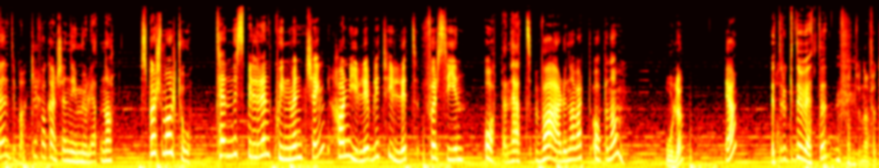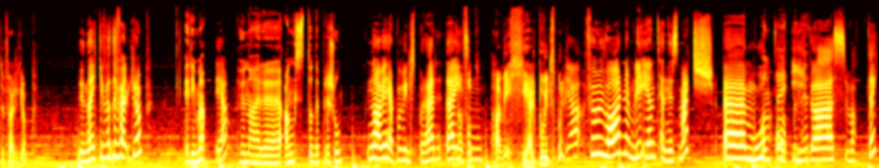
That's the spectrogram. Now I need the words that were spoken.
Men tilbake. du får kanskje en ny mulighet nå. Spørsmål to. Tennisspilleren Queen Wen Cheng har nylig blitt hyllet for sin åpenhet. Hva er det hun har vært åpen om? Ole, Jeg tror ikke du vet det. at hun er født i feil kropp. Hun er ikke født i feil kropp. Rima, Ja. hun har uh, angst og depresjon. Nå er vi helt på villspor her. Det er Hun som fått, er vi helt på villspor? ja, for hun var nemlig i en tennismatch uh, mot eh. Iga Svatek.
